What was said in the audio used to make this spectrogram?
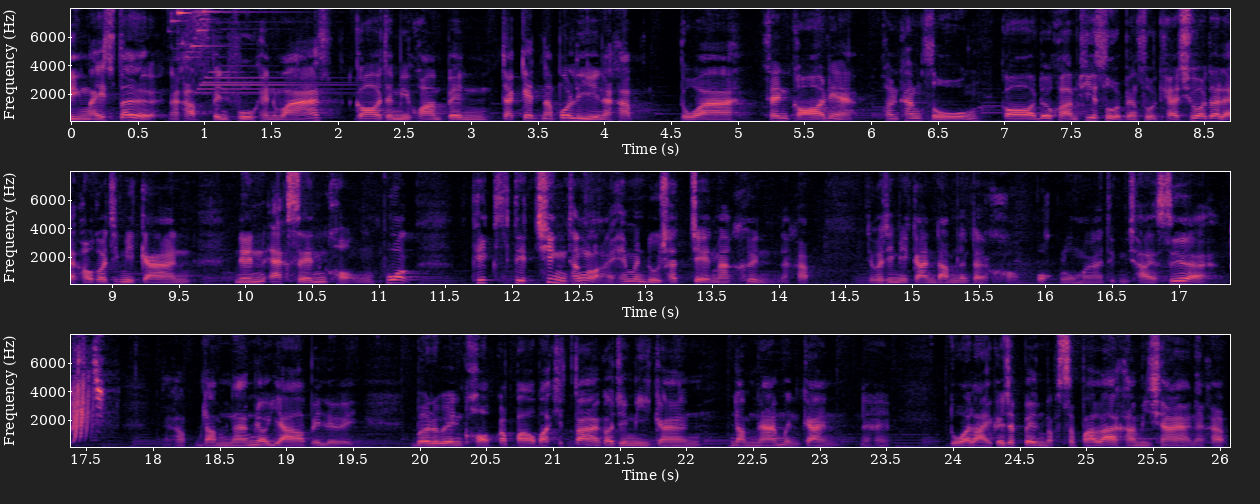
Ring Meister นะครับเป็น full canvas ก็จะมีความเป็นแจ็คเก็ตนาโปลีนะครับตัวเส้นกอเนี่ยค่อนข้างสูง ก็ด้วยความที่สูตรเป็นสูตรแคชชวลด้วยแหละเขาก็จะมีการเน้น accent ของพวก pick stitching ทั้งหลายให้มันดูชัดเจนมากขึ้นนะครับ ก็จะมีการดำตั้งแต่ขอบปกลงมาถึงชายเสื้อนะครับดำน้ำยาวๆไปเลย บริเวณขอบกระเป๋าบาคิต้าก็จะมีการดำน้ำเหมือนกันนะฮะตัวไหล่ก็จะเป็นแบบสปาร่าคามิชานะครับ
